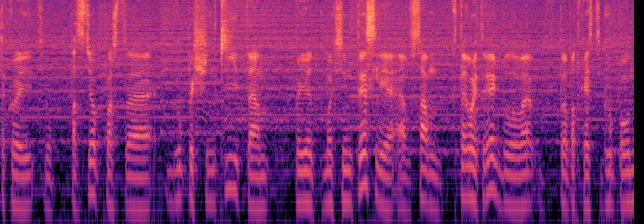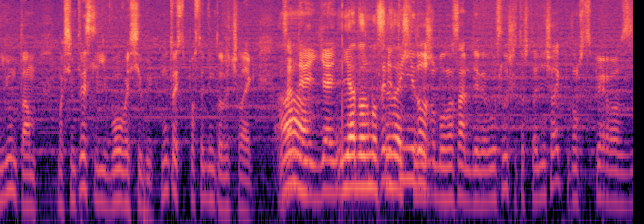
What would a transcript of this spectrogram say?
такой, типа, подстеп, просто группа «Щенки», там поет Максим Тесли, а в сам второй трек был по подкасте группа Он Юн, там Максим Тесли и Вова Седых. Ну, то есть просто один и тот же человек. На самом А, деле, я... я должен был связать Ты не должен был, на самом деле, услышать то, что один человек, потому что с первого, вз-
